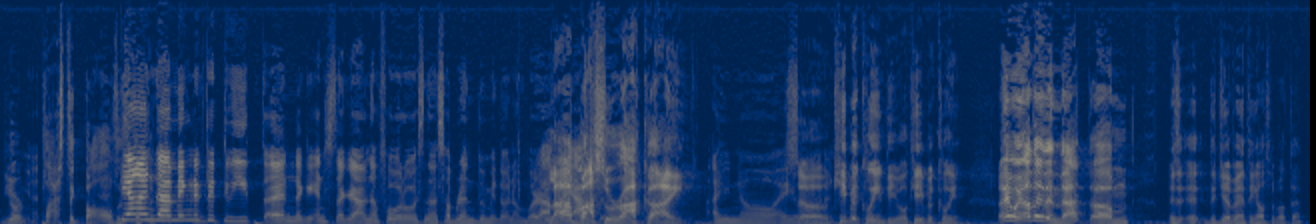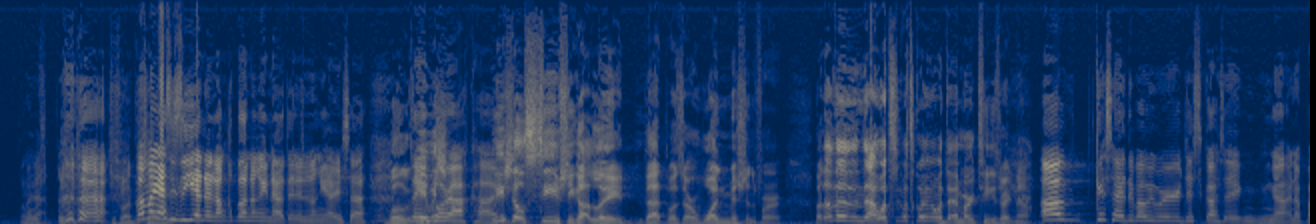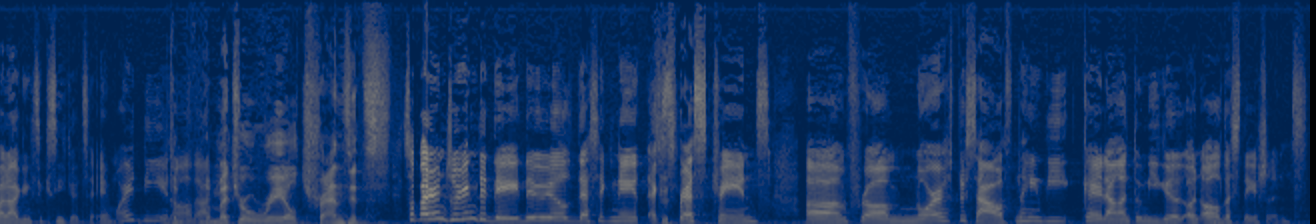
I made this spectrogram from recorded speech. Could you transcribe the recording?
your plastic balls? Kaya ang daming nagtitweet and nag-Instagram ng photos na sobrang dumi daw ng Boracay. La Basurakay. I know, ayun. So keep it clean, people. Keep it clean. Anyway, other than that, um, is, uh, did you have anything else about that? Or was- was- just Mamaya si Zia na lang tatanungin natin ano nangyari sa Well, Lay we, Boracay. we shall see if she got laid. That was our one mission for her. But other than that, what's what's going on with the MRTs right now? Um, kasi di ba we were discussing nga na palaging siksikan sa MRT and The, all that. the Metro Rail Transits. So parang during the day, they will designate express trains um, from north to south na hindi kailangan tumigil on all the stations.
